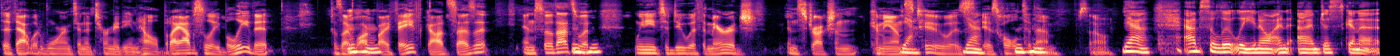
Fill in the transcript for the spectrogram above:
that that would warrant an eternity in hell. But I absolutely believe it because I mm-hmm. walk by faith. God says it. And so that's mm-hmm. what we need to do with the marriage instruction commands yeah. too is yeah. is hold mm-hmm. to them so yeah absolutely you know and i'm just gonna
